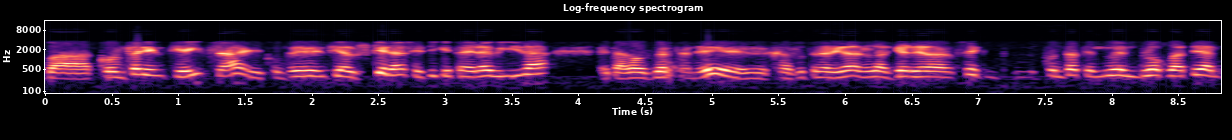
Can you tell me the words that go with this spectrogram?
ba, konferentzia hitza, e, konferentzia euskeraz etiketa erabilida eta gaur bertan eh jasoten ari gara gerra zek kontatzen duen blog batean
